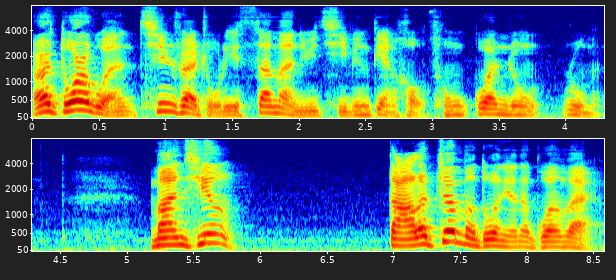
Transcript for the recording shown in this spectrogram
而多尔衮亲率主力三万余骑兵殿后，从关中入门。满清打了这么多年的关外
